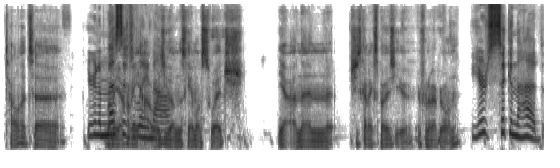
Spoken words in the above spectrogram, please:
tell her to You're gonna me message how many hours you got on this game on Switch. Yeah, and then she's gonna expose you in front of everyone. You're sick in the head.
